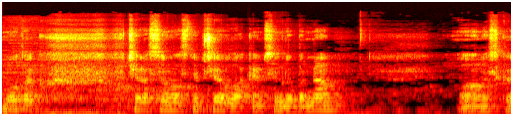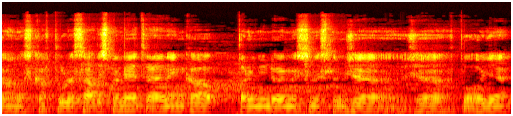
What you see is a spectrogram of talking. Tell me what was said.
No tak včera jsem vlastně přijel vlakem sem do Brna a dneska, dneska v půl desátý jsme měli trénink a první dojmy si myslím, že, že v pohodě.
